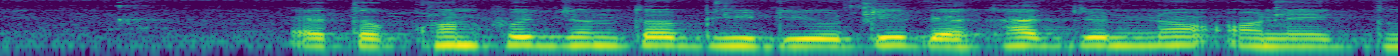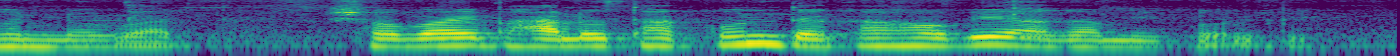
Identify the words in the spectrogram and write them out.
এতক্ষণ পর্যন্ত ভিডিওটি দেখার জন্য অনেক ধন্যবাদ। সবাই ভালো থাকুন দেখা হবে আগামী পর্বে।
